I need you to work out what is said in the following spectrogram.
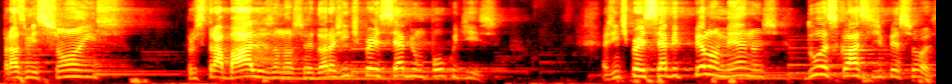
para as missões, para os trabalhos ao nosso redor, a gente percebe um pouco disso. A gente percebe pelo menos duas classes de pessoas.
